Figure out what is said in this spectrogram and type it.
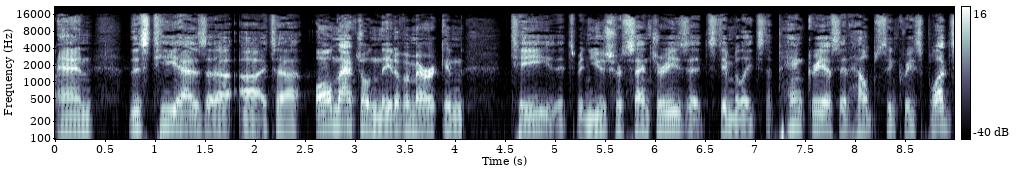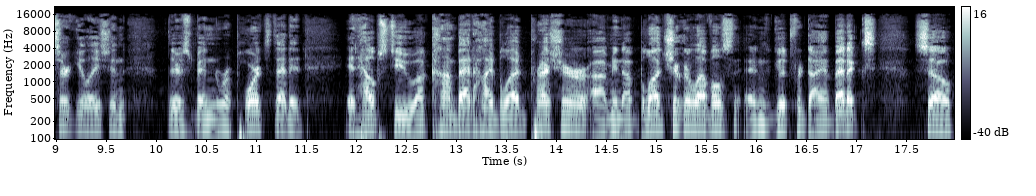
and this tea has a it's a all natural Native American tea. It's been used for centuries. It stimulates the pancreas. It helps increase blood circulation. There's been reports that it it helps to uh, combat high blood pressure, I mean, uh, blood sugar levels, and good for diabetics. So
